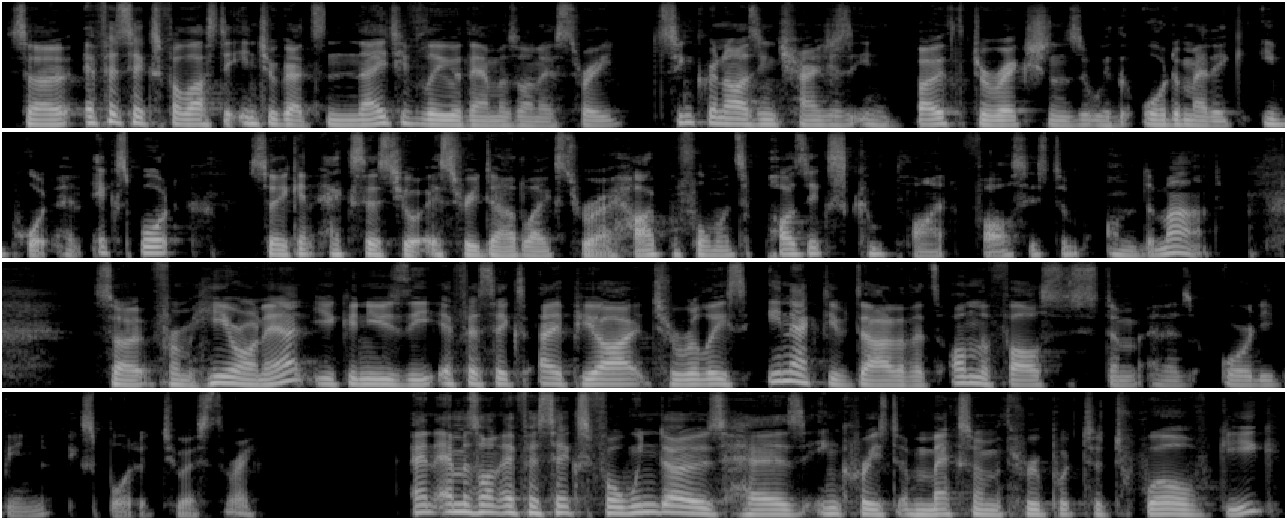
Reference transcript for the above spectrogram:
So FSx for Lustre integrates natively with Amazon S3, synchronizing changes in both directions with automatic import and export, so you can access your S3 data lakes through a high performance POSIX compliant file system on demand. So from here on out, you can use the FSx API to release inactive data that's on the file system and has already been exported to S3. And Amazon FSx for Windows has increased a maximum throughput to 12 gig.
